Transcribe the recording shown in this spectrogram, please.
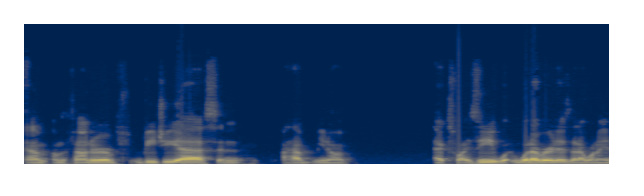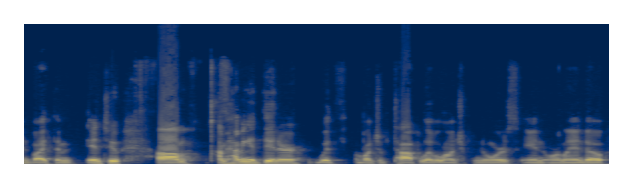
Um, I'm the founder of BGS, and I have, you know, XYZ, wh- whatever it is that I want to invite them into. Um, I'm having a dinner with a bunch of top level entrepreneurs in Orlando,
